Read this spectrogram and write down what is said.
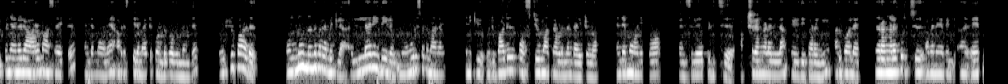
ഇപ്പം ഞാനൊരു ആറ് മാസമായിട്ട് എന്റെ മോനെ അവിടെ സ്ഥിരമായിട്ട് കൊണ്ടുപോകുന്നുണ്ട്. ഒരുപാട് ഒന്നും ഒന്നെന്ന് പറയാൻ പറ്റില്ല. എല്ലാ രീതിയിലും നൂറ് ശതമാനം എനിക്ക് ഒരുപാട് പോസിറ്റീവ് മാത്രമേ അവിടെ നിന്ന് ഉണ്ടായിട്ടുള്ളൂ. എന്റെ മോനിപ്പോൾ പെൻസിൽ പിടിച്ച് അക്ഷരങ്ങളെല്ലാം എഴുതി തുടങ്ങി. അതുപോലെ നിറങ്ങളെക്കുറിച്ച് അവന് ഏത്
